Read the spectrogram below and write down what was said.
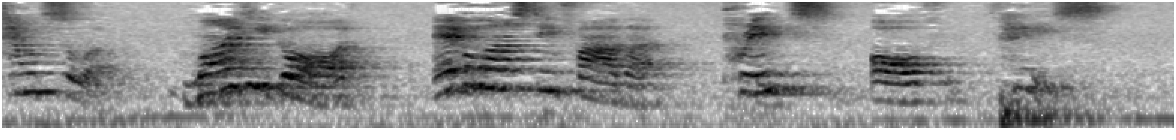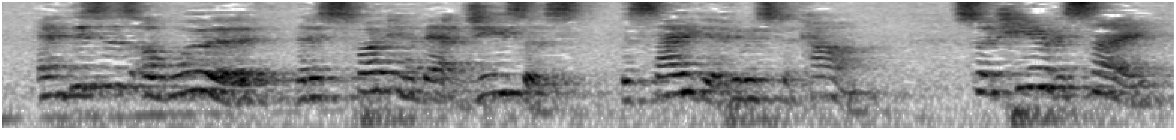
Counselor, Mighty God, Everlasting Father, Prince of peace. And this is a word that is spoken about Jesus, the Saviour who is to come. So here it is saying,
